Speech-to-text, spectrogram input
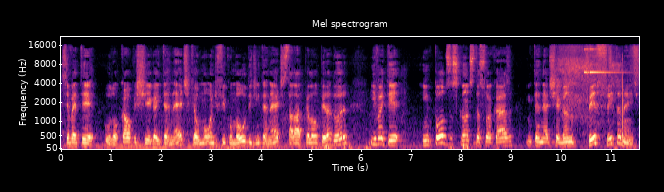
Você vai ter o local que chega a internet, que é onde fica o molde de internet instalado pela operadora, e vai ter em todos os cantos da sua casa, internet chegando perfeitamente.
